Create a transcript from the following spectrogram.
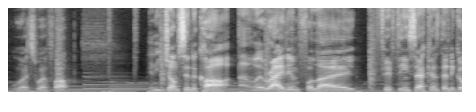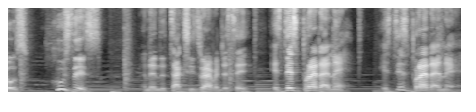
Wordsworth up. And he jumps in the car and we're riding for like 15 seconds. Then he goes, Who's this? And then the taxi driver just say, Is this bread and air? Is this bread and air?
